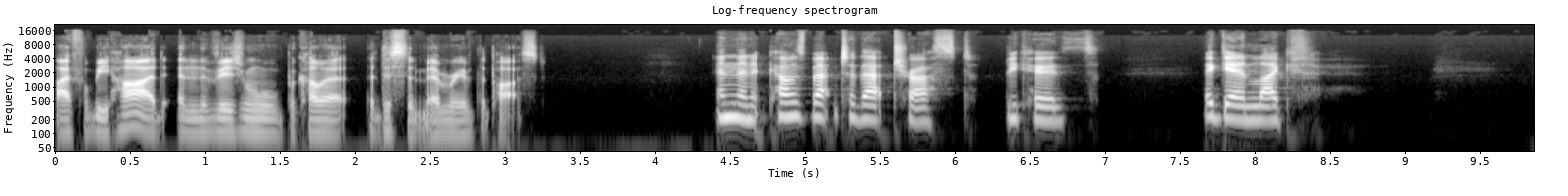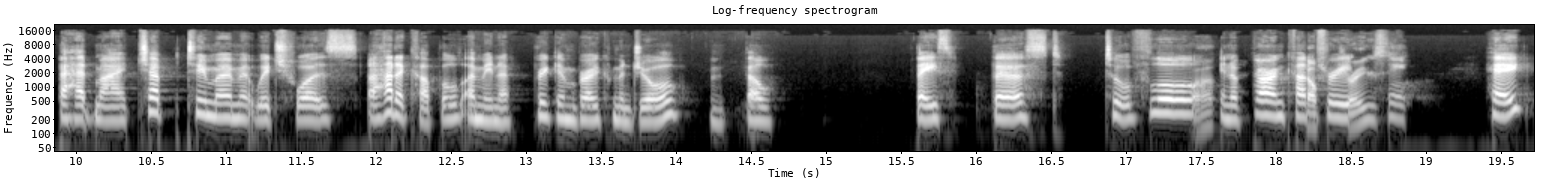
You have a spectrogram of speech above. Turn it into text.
life will be hard and the vision will become a, a distant memory of the past. And then it comes back to that trust because, again, like I had my chapter two moment, which was I had a couple. I mean, I freaking broke my jaw, and fell face first to a floor Wow. in a foreign Couple country. drinks? Hey,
